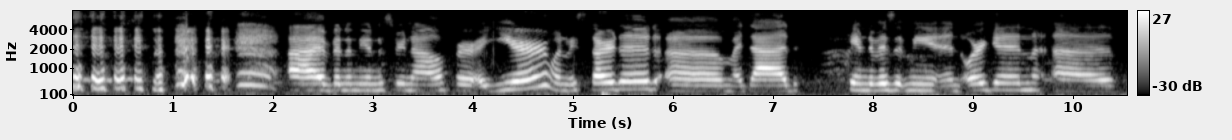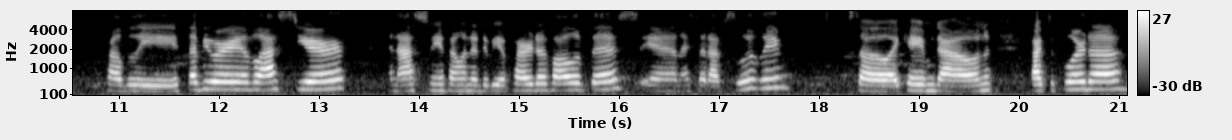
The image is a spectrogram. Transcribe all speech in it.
I've been in the industry now for a year. When we started, uh, my dad came to visit me in Oregon uh, probably February of last year and asked me if I wanted to be a part of all of this. And I said, absolutely. So I came down back to Florida,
